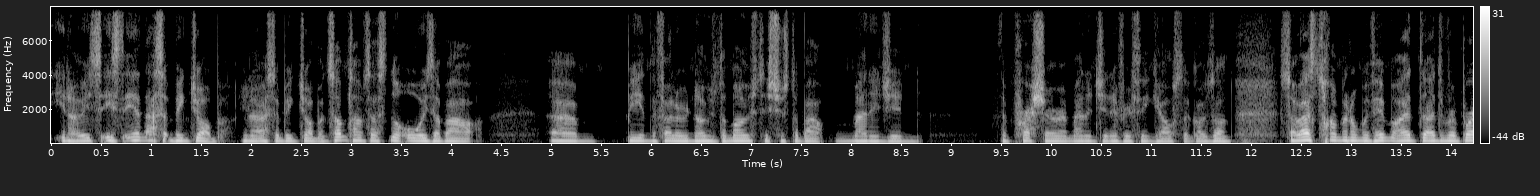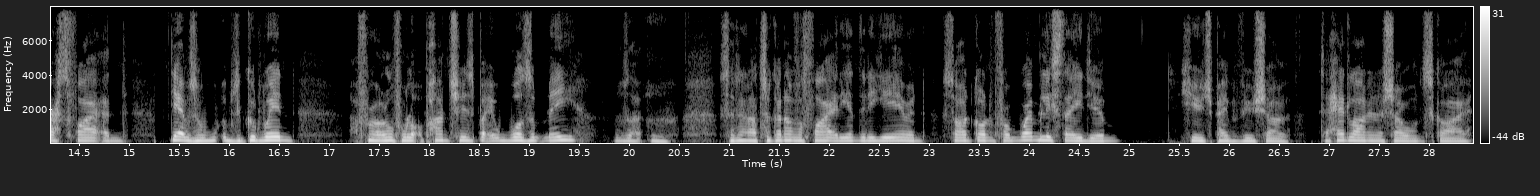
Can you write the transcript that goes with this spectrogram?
you know it's it's yeah, that's a big job. You know, that's a big job, and sometimes that's not always about um, being the fellow who knows the most. It's just about managing the pressure and managing everything else that goes on. So as time went on with him, I had, I had a Rebrasse fight, and yeah, it was a it was a good win. I threw an awful lot of punches, but it wasn't me. I was like, Ugh. so then I took another fight at the end of the year, and so I'd gone from Wembley Stadium, huge pay per view show, to headlining a show on Sky,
